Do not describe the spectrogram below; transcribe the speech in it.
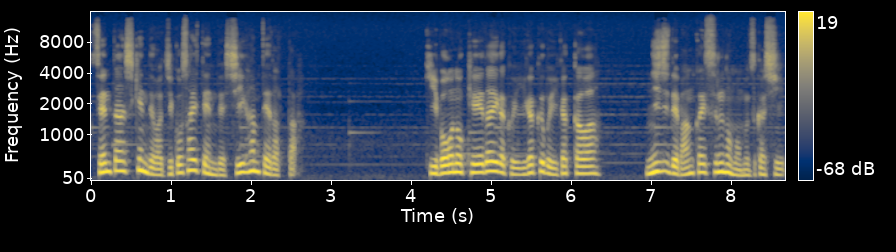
センター試験では自己採点で C 判定だった。希望の経大学医学部医学科は2次で挽回するのも難しい。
